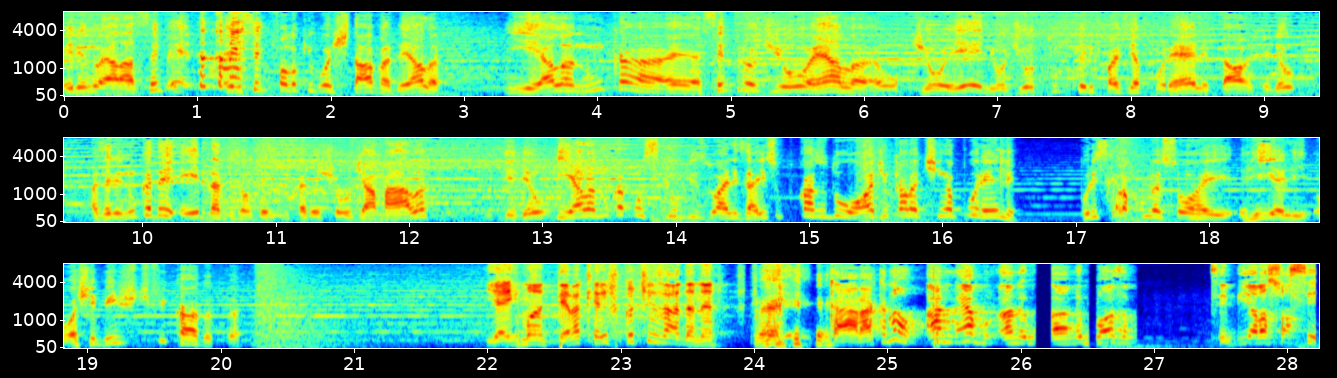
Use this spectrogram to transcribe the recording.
Ele, não- ela sempre, ele sempre falou que gostava dela. E ela nunca, é, sempre odiou ela, odiou ele, odiou tudo que ele fazia por ela e tal, entendeu? Mas ele nunca, ele na visão dele nunca deixou de amá-la, entendeu? E ela nunca conseguiu visualizar isso por causa do ódio que ela tinha por ele. Por isso que ela começou a rir, rir ali. Eu achei bem justificado até. E a irmã dela que era escrotizada, né? Caraca, não. A, neb a, neb- a nebulosa percebi, ela só seria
